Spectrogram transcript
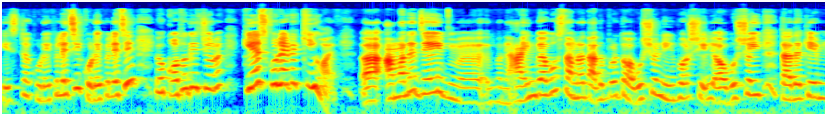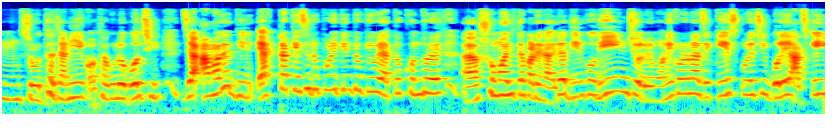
কেসটা করে ফেলেছি করে ফেলেছি। এবার কতদিন চলবে? কেস করলে এটা কি হয়? আমাদের যেই মানে আইন ব্যবস্থা, আমরা তাদের উপরে তো অবশ্যই নির্ভরশীল, অবশ্যই তাদেরকে শ্রদ্ধা জানিয়ে কথাগুলো বলছি যে আমাদের একটা কেসের উপরে কিন্তু কেউ এতক্ষণ ধরে সময় দিতে পারে না। এটা দীর্ঘদিন চলবে। মনে করো না যে কেস করেছি বলে আজকেই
